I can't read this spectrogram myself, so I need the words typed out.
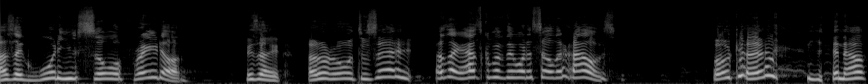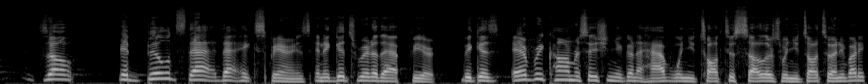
I was like, what are you so afraid of? He's like, I don't know what to say. I was like, ask them if they want to sell their house. Okay, you know. So it builds that that experience and it gets rid of that fear because every conversation you're going to have when you talk to sellers, when you talk to anybody,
